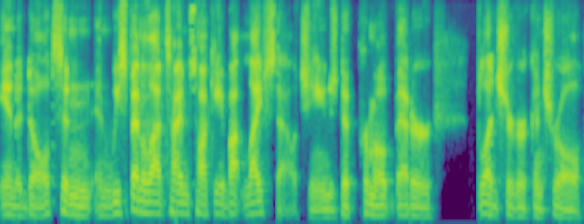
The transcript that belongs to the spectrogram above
in adults. And, and we spend a lot of time talking about lifestyle change to promote better blood sugar control.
